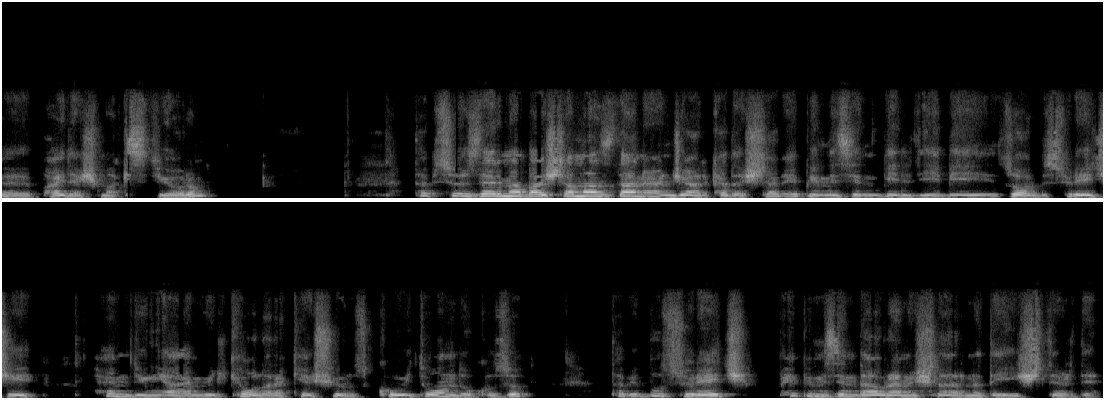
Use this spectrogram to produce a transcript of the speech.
e, paylaşmak istiyorum. Tabii sözlerime başlamazdan önce arkadaşlar hepimizin bildiği bir zor bir süreci hem dünya hem ülke olarak yaşıyoruz. Covid-19'u. Tabii bu süreç hepimizin davranışlarını değiştirdi.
